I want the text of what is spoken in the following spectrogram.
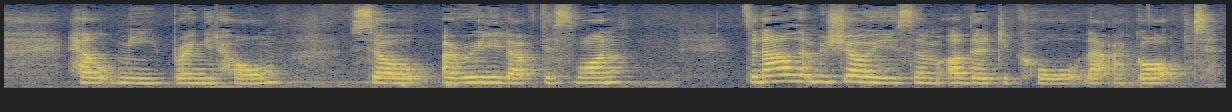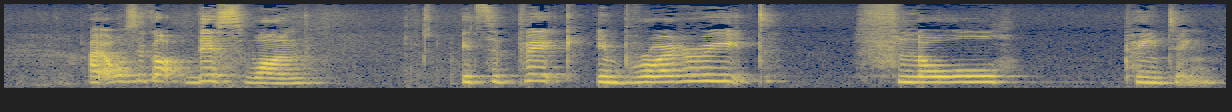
helped me bring it home. So I really love this one. So now let me show you some other decor that I got. I also got this one it's a big embroidered floral painting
